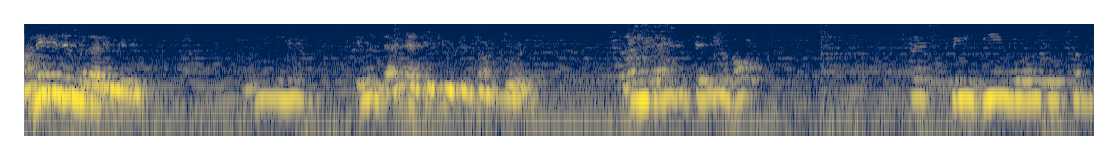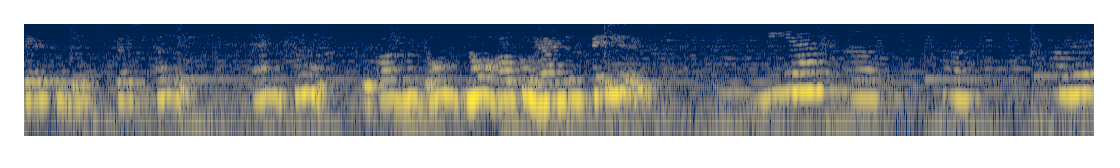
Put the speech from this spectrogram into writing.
आने की ज़िम्मेदारी मेरी even that attitude is not good. But I'm trying to tell you how stress-free he was as compared to this stressed fellow. And two, because we don't know how to handle failures. we are uh, uh, हमें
